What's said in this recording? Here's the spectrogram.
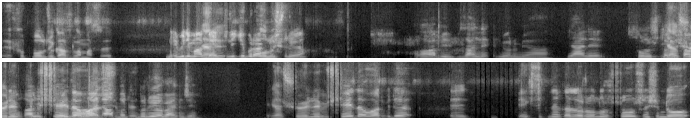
e, futbolcu gazlaması. Ne bileyim abi Yani belki ligi bırakmıştır oluş- ya. Abi zannetmiyorum ya. Yani sonuçta Ya şöyle Şampiyonlar bir şey de var hala şimdi. duruyor bence. Ya şöyle bir şey de var bir de e, eksik ne kadar olursa olsun şimdi o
